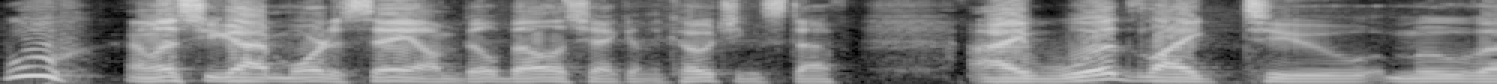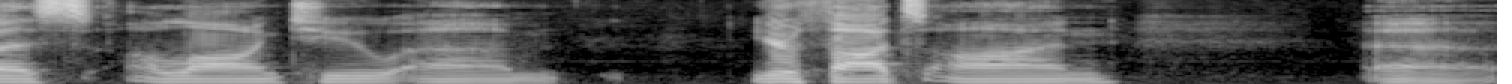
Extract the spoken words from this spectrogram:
whew, unless you got more to say on Bill Belichick and the coaching stuff, I would like to move us along to um, your thoughts on uh,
